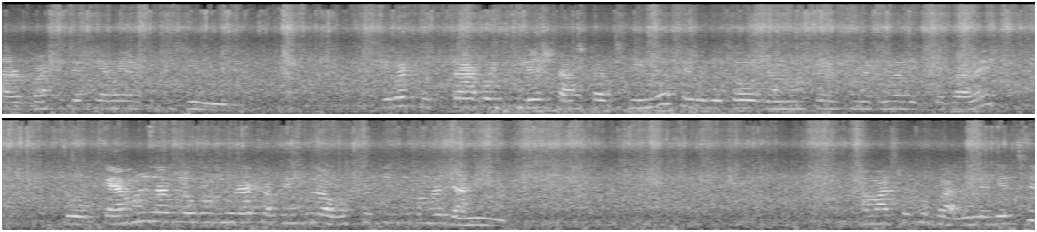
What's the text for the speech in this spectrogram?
আর বাসি টাসি আমি আর কিছু কিনি এবার টুকটাক ওই ফুলের শ্বাস টাস কিনবো, সেগুলো তো জন্মাষ্টমীর সময় দেখতে পাবে। তো কেমন লাগল বন্ধুরা শপিংগুলো অবশ্যই কিন্তু তোমরা জানিও। আমার তো খুব ভালো লেগেছে।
